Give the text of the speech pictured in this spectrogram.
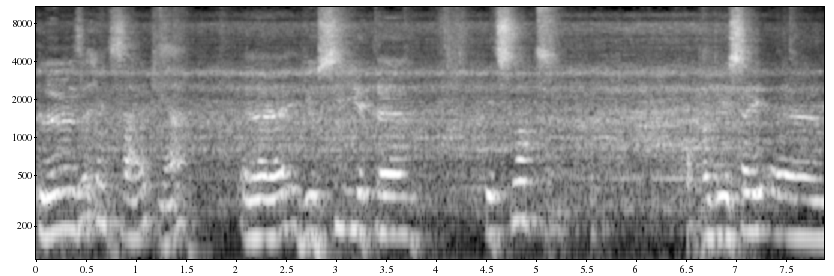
löse, Inside, ja, uh, you see it. Uh, it's not. How do you say? Uh,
